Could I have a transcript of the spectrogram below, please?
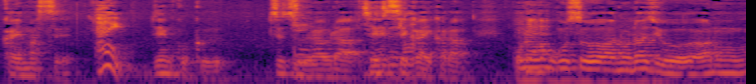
買えます？はい、全国津々浦々全全世界から。この放送あのラジオあの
